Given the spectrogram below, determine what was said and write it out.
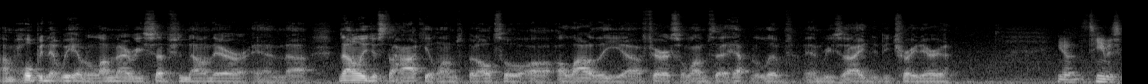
I'm hoping that we have an alumni reception down there, and uh, not only just the hockey alums, but also uh, a lot of the uh, Ferris alums that happen to live and reside in the Detroit area. You know, the team is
